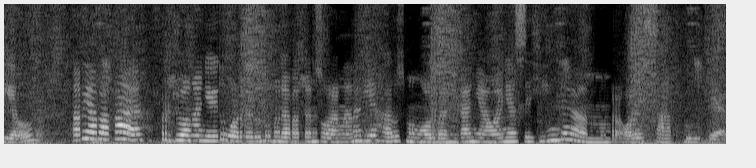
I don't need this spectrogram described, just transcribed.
kill. Tapi apakah perjuangannya itu worth it untuk mendapatkan seorang Nana? Dia harus mengorbankan nyawanya sehingga memperoleh satu death.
